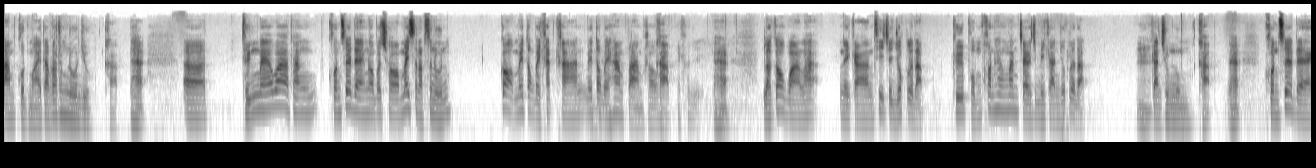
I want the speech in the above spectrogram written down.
ตามกฎหมายตามรัฐธรรมนูญอยู่ครับนะฮะเอ่อถึงแม้ว่าทางคนเสื้อแดงนปชไม่สนับสนุน ก็ไม่ต้องไปคัดค้าน ไม่ต้องไปห้ามปรามเขาครับ ให้เขาอยู่นะฮะแล้วก็วาระในการที่จะยกระดับ คือผมค่อนข้างมั่นใจว่าจะมีการยกระดับอืม การชุมนุม ครับ นะฮะคนเสื้อแดง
